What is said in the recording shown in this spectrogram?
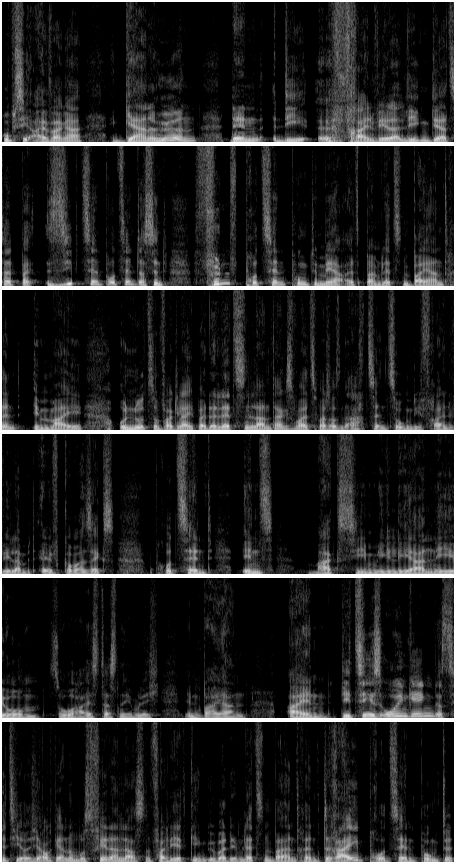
Hupsi Aiwanger gerne hören, denn die äh, Freien Wähler liegen derzeit bei 17 Prozent. Das sind 5 Prozentpunkte mehr als beim letzten Bayern-Trend im Mai. Und nur zum Vergleich, bei der letzten Landtagswahl 2018 zogen die Freien Wähler mit 11,6 Prozent ins Maximilianeum. So heißt das nämlich in Bayern ein. Die CSU hingegen, das zitiere ich auch gerne, muss federn lassen, verliert gegenüber dem letzten Bayern-Trend drei Prozentpunkte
